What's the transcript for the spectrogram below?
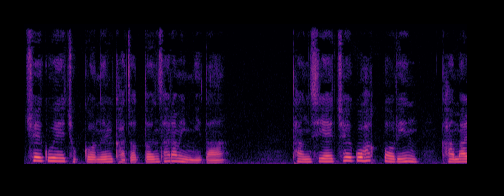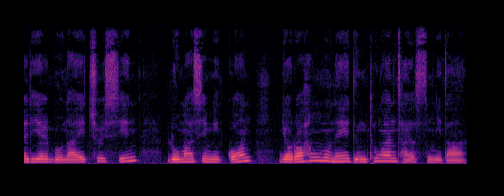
최고의 조건을 가졌던 사람입니다. 당시의 최고 학벌인 가말리엘 문화의 출신 로마 시민권 여러 학문에 능통한 자였습니다.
